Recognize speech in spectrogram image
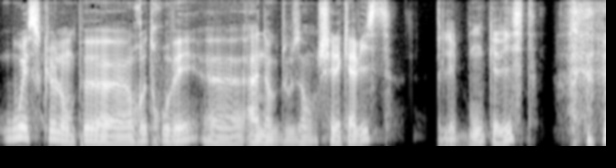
où est-ce que l'on peut euh, retrouver euh, Anok 12 ans Chez les cavistes? Les bons cavistes?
